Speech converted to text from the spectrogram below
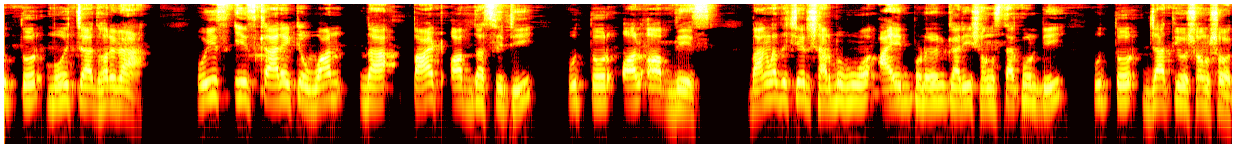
উত্তর মৈচা ধরে না। Which is correct one the part of the city. উত্তর অল অফ দিস। বাংলাদেশের সার্বভৌম আইন প্রণয়নকারী সংস্থা কোনটি? উত্তর জাতীয় সংসদ।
